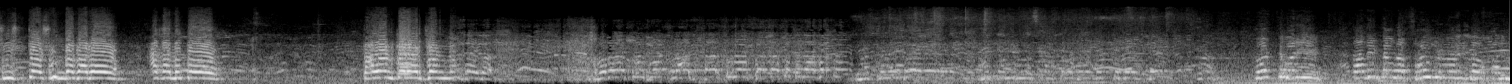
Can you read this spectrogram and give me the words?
সুস্থ সুন্দরভাবে আগামীতে পালন করার জন্য। করতে পারি তাদেরকে আমরা পারব।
